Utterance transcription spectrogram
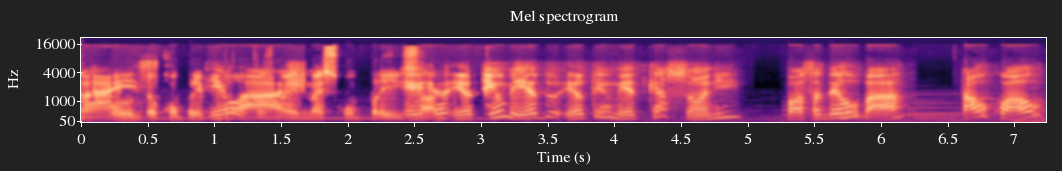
mas eu, eu comprei eu poucas, acho, mas, mas comprei, eu, sabe? Eu, tenho medo, eu tenho medo que a Sony possa derrubar, tal qual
